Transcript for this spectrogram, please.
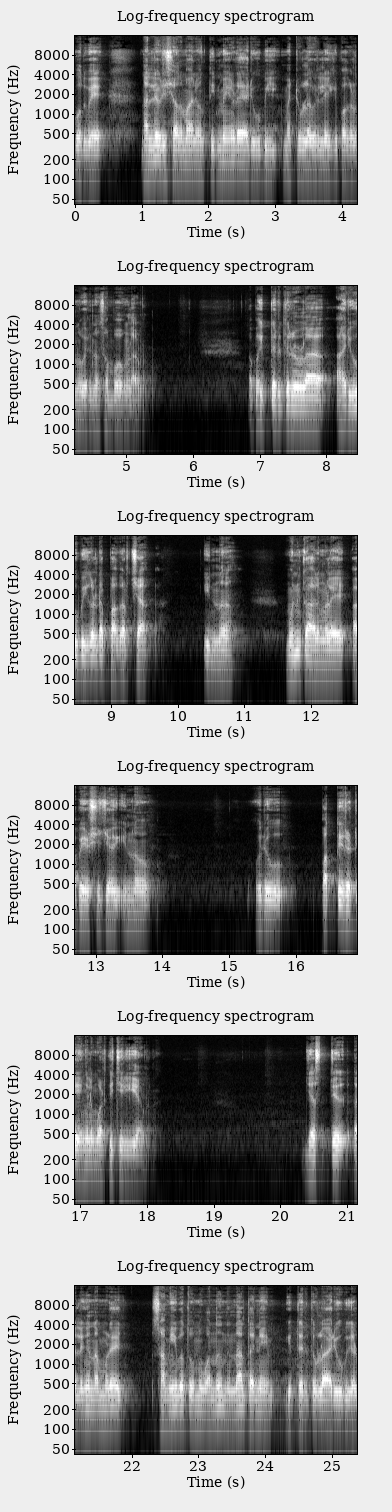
പൊതുവെ നല്ലൊരു ശതമാനവും തിന്മയുടെ അരൂപി മറ്റുള്ളവരിലേക്ക് പകർന്നു വരുന്ന സംഭവങ്ങളാണ്. അപ്പോൾ ഇത്തരത്തിലുള്ള അരൂപികളുടെ പകർച്ച ഇന്ന് മുൻകാലങ്ങളെ അപേക്ഷിച്ച് ഇന്ന് ഒരു പത്തിരട്ടിയെങ്കിലും വർദ്ധിച്ചിരിക്കുകയാണ്. ജസ്റ്റ് അല്ലെങ്കിൽ നമ്മുടെ സമീപത്തൊന്ന് വന്ന് നിന്നാൽ തന്നെ ഇത്തരത്തിലുള്ള അരൂപികൾ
